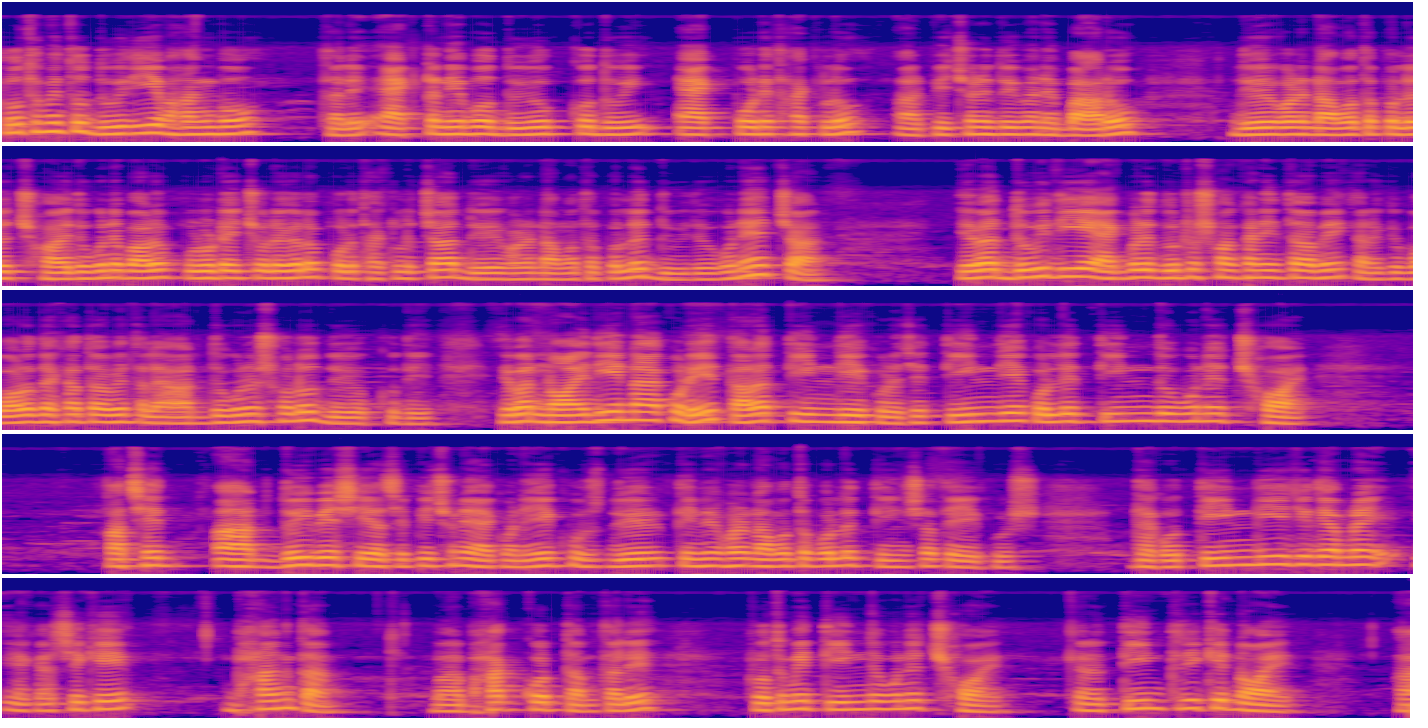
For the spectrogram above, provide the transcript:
প্রথমে তো দুই দিয়ে ভাঙবো তাহলে একটা নেব দুই অক্ষ দুই, এক পড়ে থাকল, আর পিছনে দুই মানে বারো, দুইয়ের ঘরে নামাতে পড়লে ছয় দুগুণে বারো, পুরোটাই চলে গেল, পড়ে থাকল চার, দুইয়ের ঘরে নামাতে পড়লে দুই দুগুণে চার। এবার দুই দিয়ে একবারে দুটো সংখ্যা নিতে হবে কারণ কি বড় দেখাতে হবে, তাহলে আট দুগুণে ষোলো, দুই অক্ষ দিয়ে এবার নয় দিয়ে না করে তারা তিন দিয়ে করেছে, তিন দিয়ে করলে তিন দুগুণে ছয়। আছে আট, দুই বেশি আছে, পিছনে এক মানে একুশ, দুইয়ের, তিনের ঘরে নামাতে পড়লে তিন সাথে একুশ। দেখো, তিন দিয়ে যদি আমরা একাশিকে ভাঙতাম বা ভাগ করতাম, তাহলে প্রথমে তিন দুগুণে ছয়, কেন তিন ত্রিকে নয়,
